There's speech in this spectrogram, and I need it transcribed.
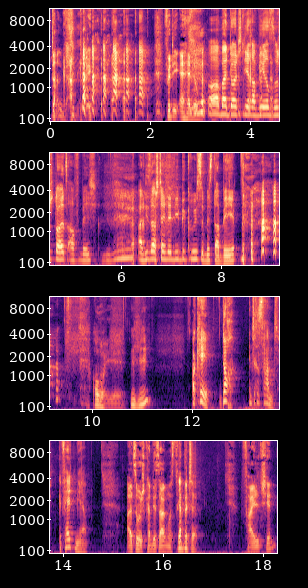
danke, André. Für die Erhellung. Oh, mein Deutschlehrer wäre so stolz auf mich. An dieser Stelle liebe Grüße, Mr. B. oh, Oh je. Okay, doch, interessant. Gefällt mir. Also, ich kann dir sagen, was Ja, drin bitte. ist. Pfeilchen.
